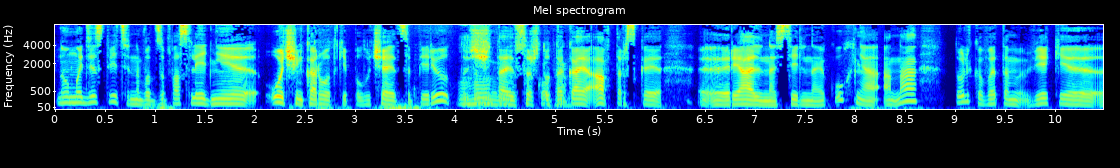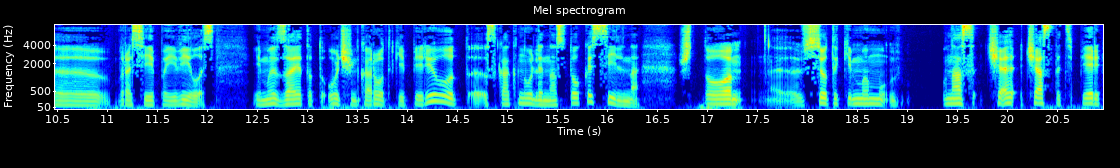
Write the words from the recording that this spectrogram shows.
Ну, мы действительно вот за последний очень короткий, получается, период, угу, считается, что такая авторская, э, реально сильная кухня, она только в этом веке э, в России появилась. И мы за этот очень короткий период э, скакнули настолько сильно, что э, все-таки мы, у нас ча- часто теперь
